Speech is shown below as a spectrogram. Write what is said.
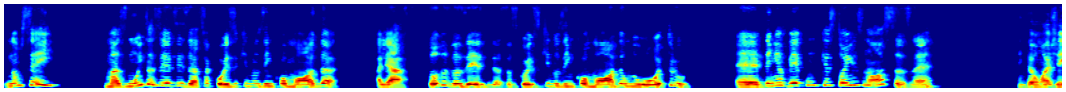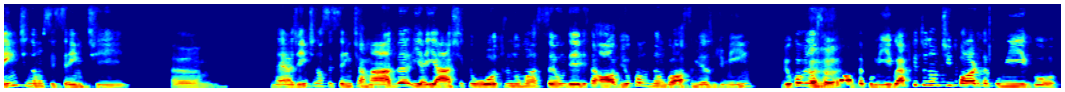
não sei, mas muitas vezes essa coisa que nos incomoda, aliás, todas as vezes essas coisas que nos incomodam no outro, é, tem a ver com questões nossas, né? Então a gente não se sente né? A gente não se sente amada e aí acha que o outro, numa ação dele, tá, ó, viu como não gosta mesmo de mim? Viu como não se Aham. importa comigo? É porque tu não te importa comigo,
